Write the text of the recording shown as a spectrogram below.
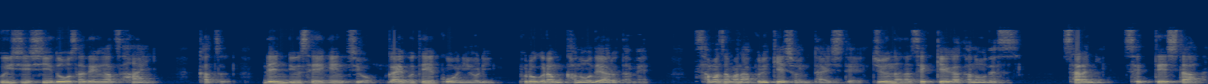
VCC 動作電圧範囲、かつ電流制限値を外部抵抗によりプログラム可能であるため、様々なアプリケーションに対して柔軟な設計が可能です。さらに、設定した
